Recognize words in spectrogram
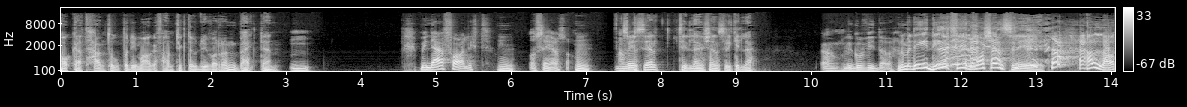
Och att han tog på din mage för han tyckte att du var rund back then. Men det är farligt Mm. att säga så. Mm. Man vet, Speciellt till en känslig kille. ja, vi går vidare. Nej, men det, är- det är inget fel att vara känslig. Alla,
